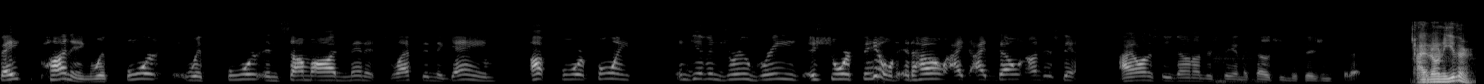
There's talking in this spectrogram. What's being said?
fake punting with four with four and some odd minutes left in the game, up four points, and giving Drew Brees a short field at home. I I don't understand. I honestly don't understand the coaching decisions today. I don't either.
